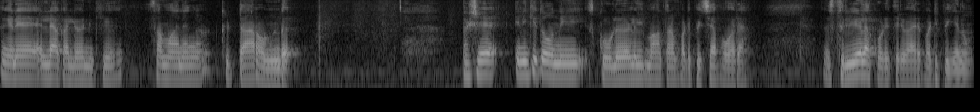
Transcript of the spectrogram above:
അങ്ങനെ എല്ലാ കൊല്ലവും എനിക്ക് സമ്മാനങ്ങൾ കിട്ടാറുണ്ട്. പക്ഷേ എനിക്ക് തോന്നി സ്കൂളുകളിൽ മാത്രം പഠിപ്പിച്ചാൽ പോരാ. സ്ത്രീകളെ കൂടി തിരുവാതിര പഠിപ്പിക്കണം.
